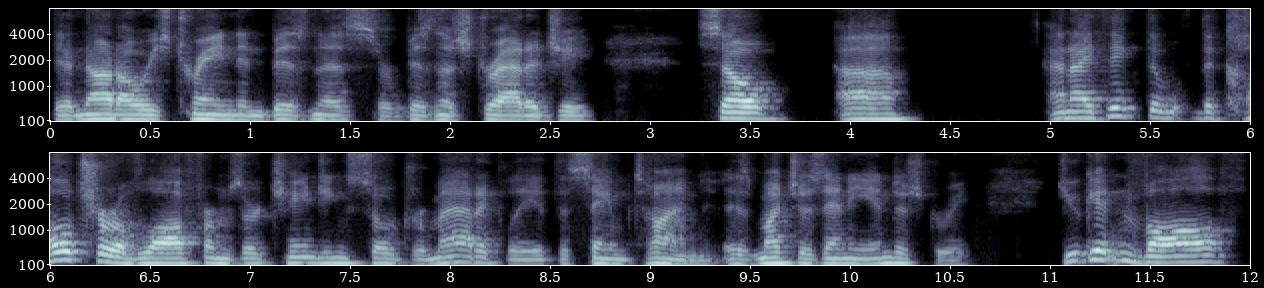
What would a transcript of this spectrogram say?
They're not always trained in business or business strategy. So, uh, and I think the, the culture of law firms are changing so dramatically at the same time, as much as any industry. Do you get involved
